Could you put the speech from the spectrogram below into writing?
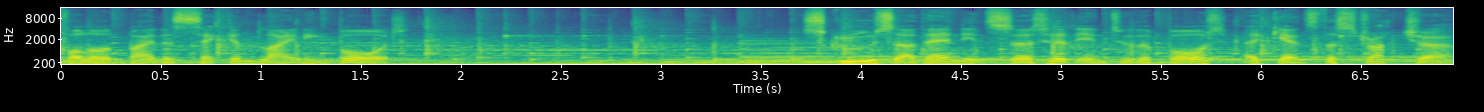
followed by the second lining board. Screws are then inserted into the board against the structure.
